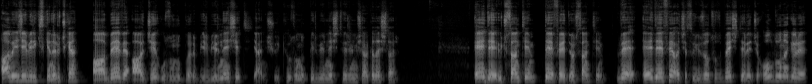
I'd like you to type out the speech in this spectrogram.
ABC bir ikizkenar üçgen. AB ve AC uzunlukları birbirine eşit. Yani şu iki uzunluk birbirine eşit verilmiş arkadaşlar. ED 3 santim, DF 4 santim ve EDF açısı 135 derece olduğuna göre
